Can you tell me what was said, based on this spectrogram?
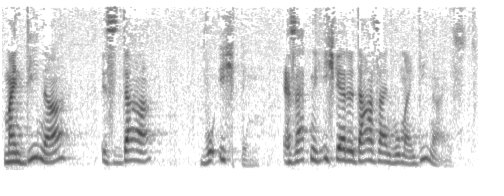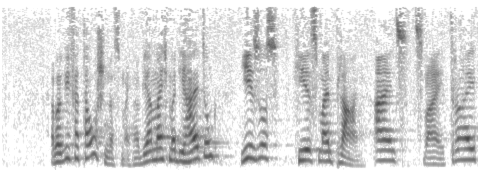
mein Diener ist da, wo ich bin. Er sagt nicht, ich werde da sein, wo mein Diener ist. Aber wir vertauschen das manchmal. Wir haben manchmal die Haltung, Jesus, hier ist mein Plan. Eins, zwei, drei.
